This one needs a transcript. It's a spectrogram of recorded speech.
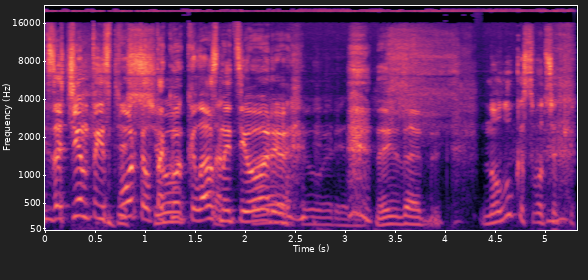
Зачем ты испортил такую классную теорию? Но Лукас, вот все-таки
